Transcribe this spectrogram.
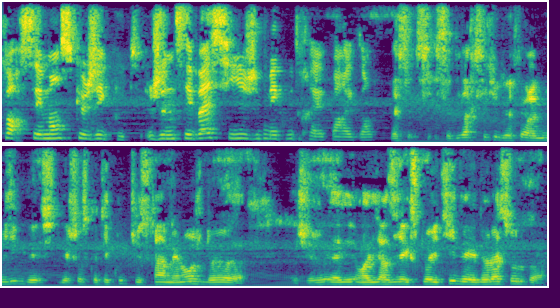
forcément ce que j'écoute. Je ne sais pas si je m'écouterais, par exemple. C'est-à-dire que si tu devais faire une musique des, des choses que tu écoutes, tu serais un mélange de, je on va dire The Exploited et de la soul, quoi.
